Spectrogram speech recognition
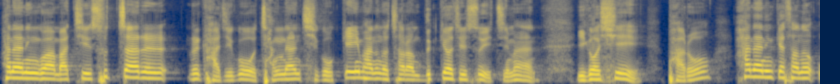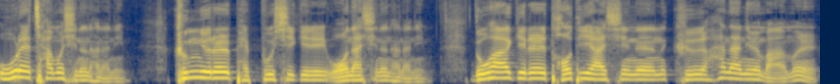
하나님과 마치 숫자를 가지고 장난치고 게임하는 것처럼 느껴질 수 있지만 이것이 바로 하나님께서는 오래 참으시는 하나님, 긍휼을 베푸시길 원하시는 하나님, 노하기를 더디하시는 그 하나님의 마음을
